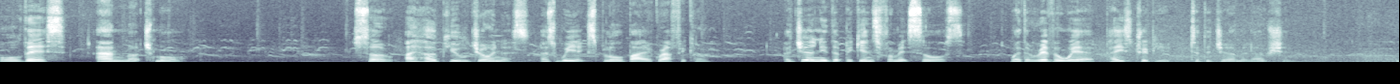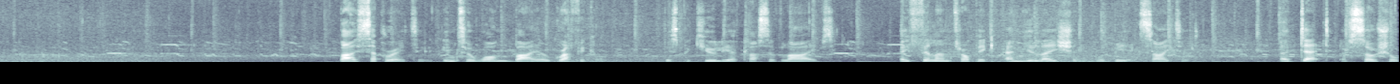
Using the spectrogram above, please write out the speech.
All this and much more. So, I hope you'll join us as we explore Biographicon, a journey that begins from its source, where the River Wear pays tribute to the German Ocean. By separating into one Biographicon this peculiar class of lives, a philanthropic emulation would be excited. A debt of social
